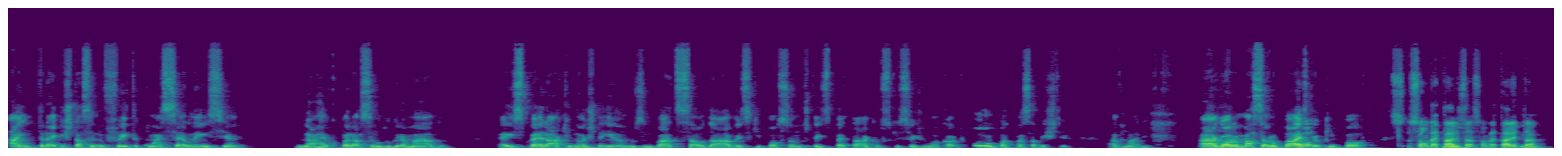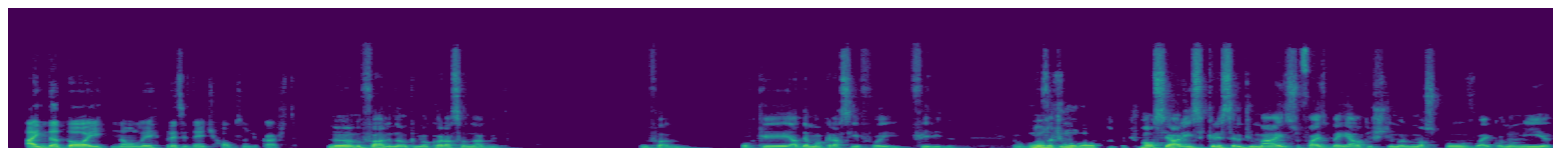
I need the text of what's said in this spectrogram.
A entrega está sendo feita com excelência na recuperação do gramado é esperar que nós tenhamos embates saudáveis, que possamos ter espetáculos, que seja um local de. Ou um pouco essa besteira. Ave Maria. Agora o Marcelo Paz, oh, que é o que importa. Só um detalhe, Nos... tá? Só um detalhe, tá? Hum. Ainda dói não ler presidente Robson de Castro. Não, não fale não, que meu coração não aguenta. Não fale não. Porque a democracia foi ferida. Nos últimos anos, o futebol cearense cresceu demais. Isso faz bem à autoestima do nosso povo, à economia.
